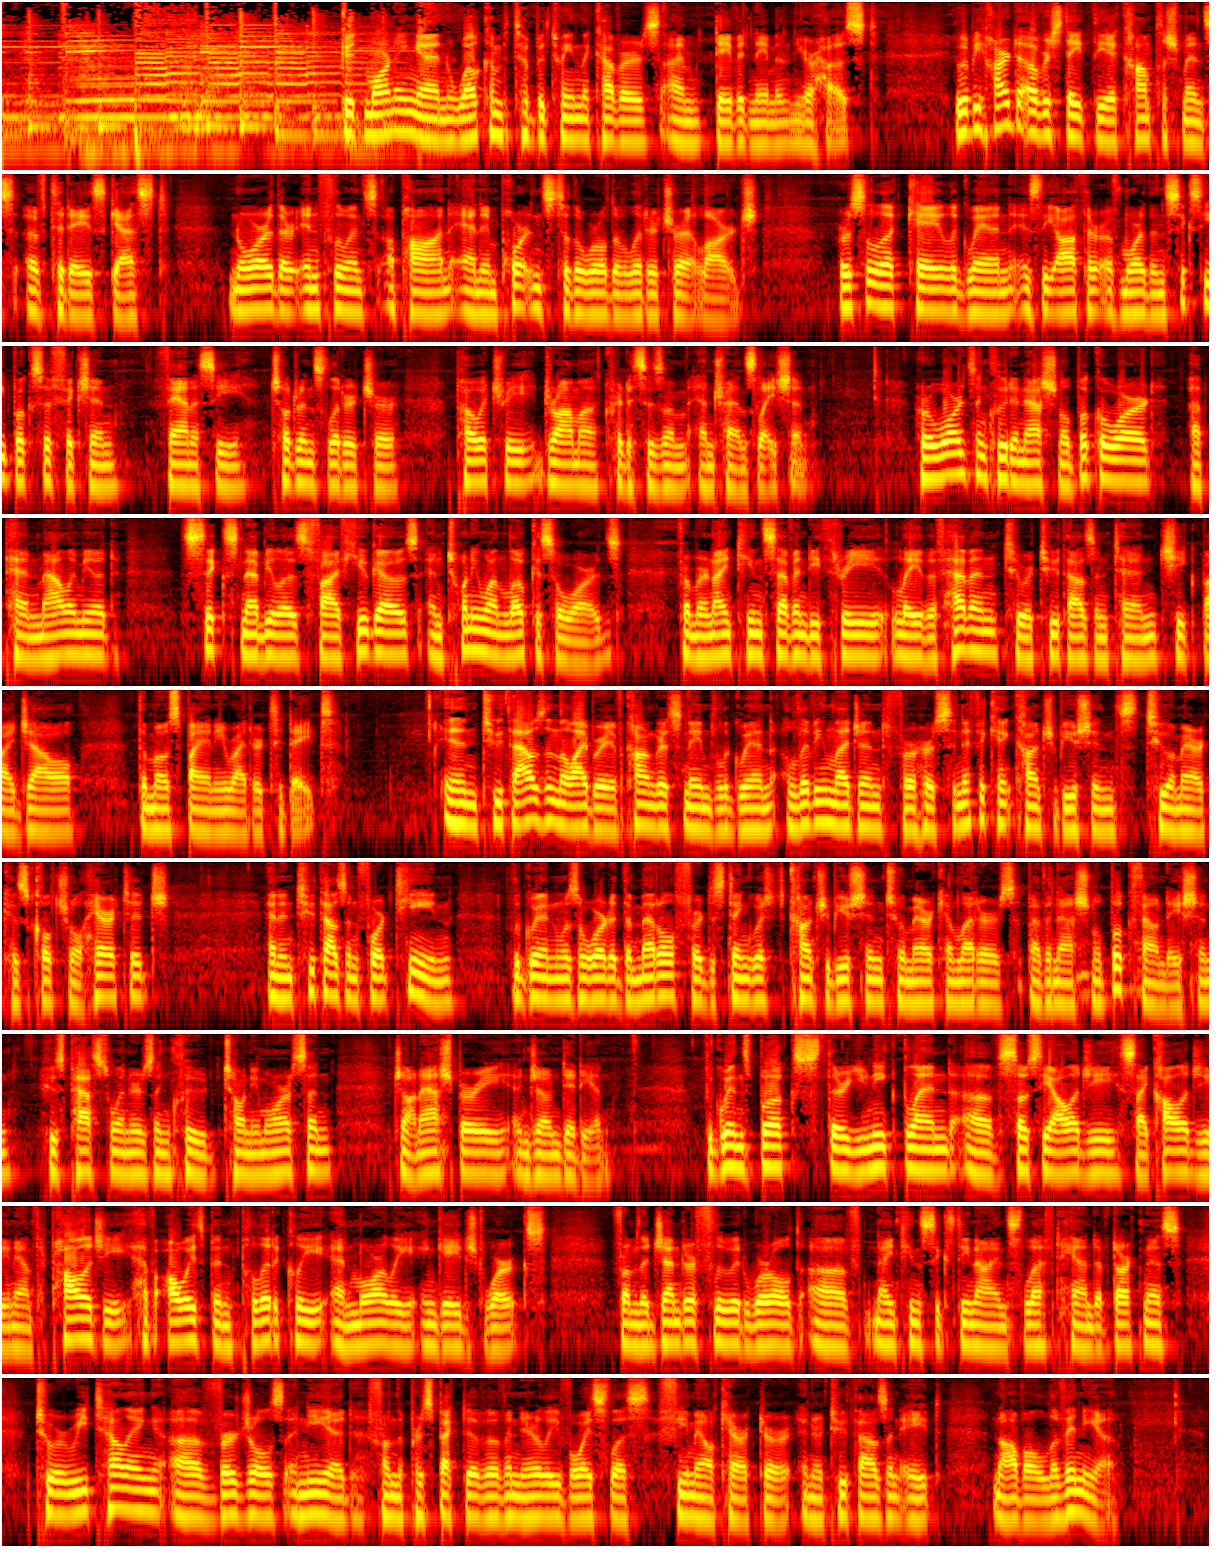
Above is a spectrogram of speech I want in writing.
Good morning and welcome to Between the Covers. I'm David Naimon, your host. It would be hard to overstate the accomplishments of today's guest, nor their influence upon and importance to the world of literature at large. Ursula K. Le Guin is the author of more than 60 books of fiction, fantasy, children's literature, poetry, drama, criticism, and translation. Her awards include a National Book Award, a PEN Malamud, six Nebulas, five Hugos, and 21 Locus Awards from her 1973 Lathe of Heaven to her 2010 Cheek by Jowl, the most by any writer to date. In 2000, the Library of Congress named Le Guin a living legend for her significant contributions to America's cultural heritage. And in 2014, Le Guin was awarded the Medal for Distinguished Contribution to American Letters by the National Book Foundation, whose past winners include Toni Morrison, John Ashbery, and Joan Didion. Le Guin's books, their unique blend of sociology, psychology, and anthropology, have always been politically and morally engaged works, from the gender fluid world of 1969's Left Hand of Darkness to a retelling of Virgil's Aeneid from the perspective of a nearly voiceless female character in her 2008 novel Lavinia.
